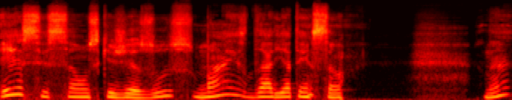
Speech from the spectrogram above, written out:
Esses são os que Jesus mais daria atenção. Né?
